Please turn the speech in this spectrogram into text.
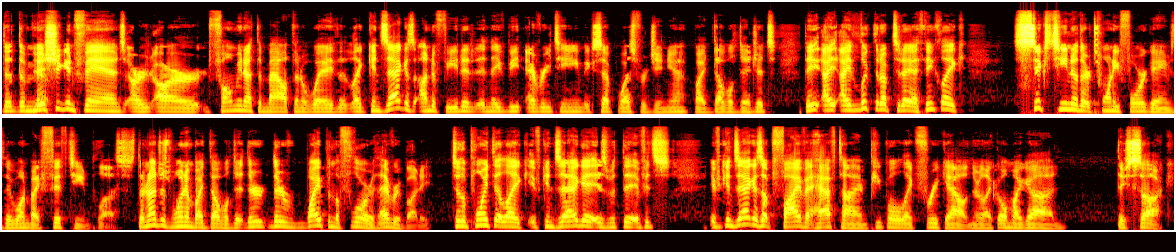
the the Michigan fans are are foaming at the mouth in a way that like Gonzaga's undefeated and they've beat every team except West Virginia by double digits. They I, I looked it up today. I think like 16 of their 24 games they won by 15 plus. They're not just winning by double digits. They're they're wiping the floor with everybody to the point that like if Gonzaga is with the if it's if Gonzaga's up five at halftime, people like freak out and they're like, oh my god, they suck.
